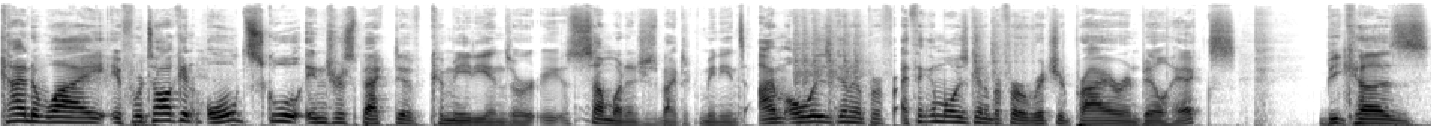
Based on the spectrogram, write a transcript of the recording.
kind of why, if we're talking old school introspective comedians or somewhat introspective comedians, I'm always gonna prefer. I think I'm always gonna prefer Richard Pryor and Bill Hicks because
